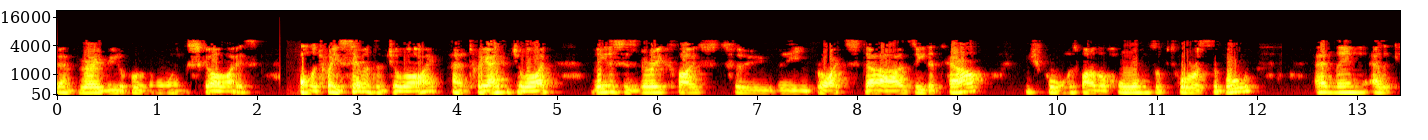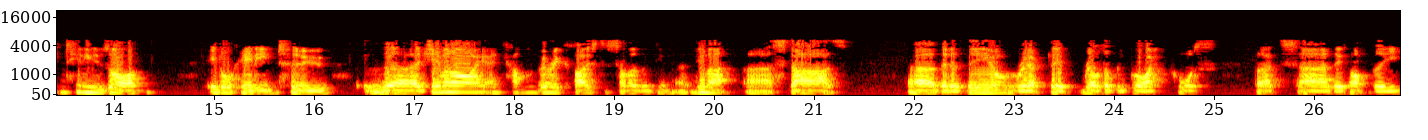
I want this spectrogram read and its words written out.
uh, very beautiful in the morning skies. On the 27th of July and 28th of July, Venus is very close to the bright star Zeta Tau, which forms one of the horns of Taurus the Bull. And then as it continues on, it'll head into the Gemini and come very close to some of the dimmer uh, stars uh, that are there. They're relatively bright, of course, but uh, they're not the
